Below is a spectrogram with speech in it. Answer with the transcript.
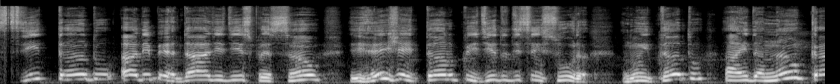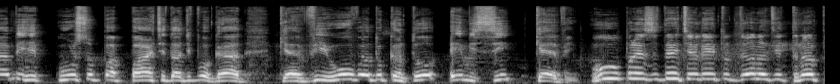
citando a liberdade de expressão e rejeitando o pedido de censura. No entanto, ainda não cabe recurso para parte da advogada, que é viúva do cantor MC Kevin. O presidente eleito Donald Trump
